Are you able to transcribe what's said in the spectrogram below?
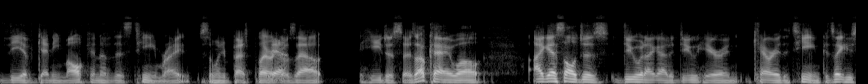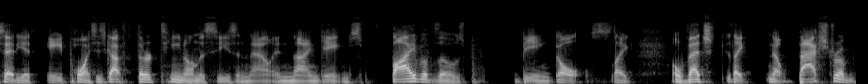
the Evgeny Malkin of this team, right? So when your best player Yeah. goes out, he just says, okay, well, I guess I'll just do what I got to do here and carry the team. Because like you said, he had eight points. He's got 13 on the season now in nine games, five of those being goals. Like Ovechkin, like no, Backstrom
